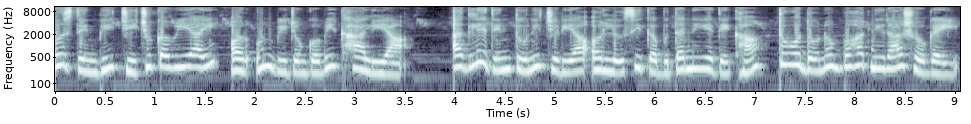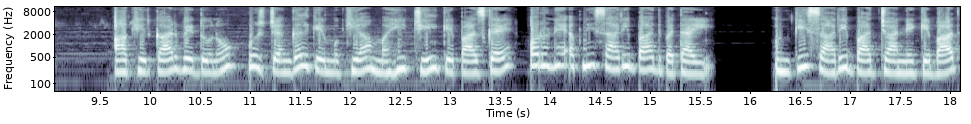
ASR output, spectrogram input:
उस दिन भी चीचू कवि आई और उन बीजों को भी खा लिया। अगले दिन टूनी चिड़िया और लूसी कबूतर ने ये देखा तो वो दोनों बहुत निराश हो गई। आखिरकार वे दोनों उस जंगल के मुखिया मही चील के पास गए और उन्हें अपनी सारी बात बताई। उनकी सारी बात जानने के बाद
